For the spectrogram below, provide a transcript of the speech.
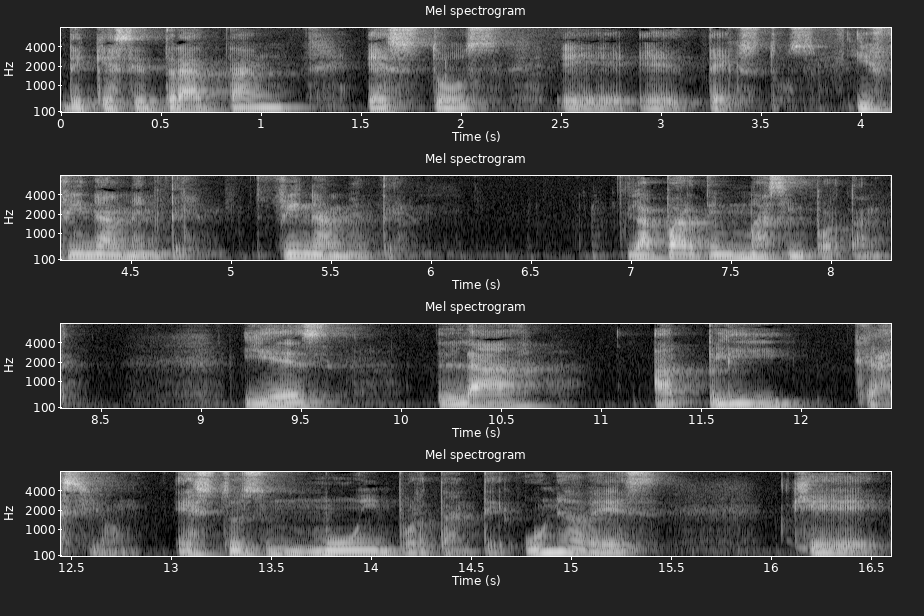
de qué se tratan estos eh, eh, textos. Y finalmente, finalmente, la parte más importante, y es la aplicación. Esto es muy importante. Una vez que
